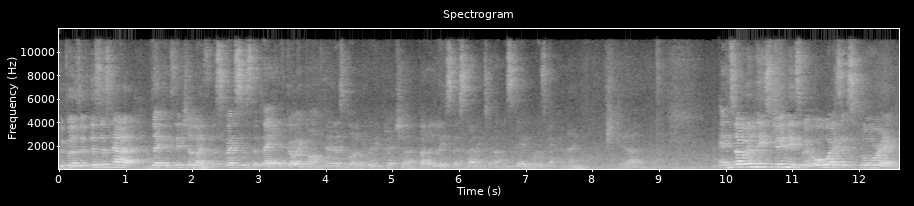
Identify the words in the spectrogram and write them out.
Because if this is how they conceptualize the spaces that they have going on, that is not a pretty picture, but at least they're starting to understand what is happening. Yeah? And so in these journeys, we're always exploring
